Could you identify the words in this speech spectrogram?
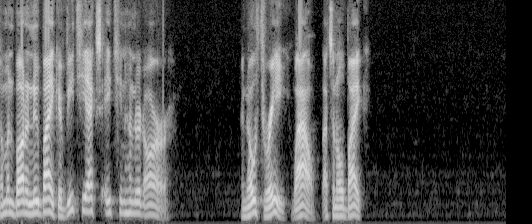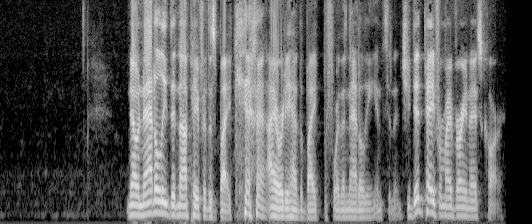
Someone bought a new bike, a VTX 1800R, an 03. Wow, that's an old bike. No, Natalie did not pay for this bike. I already had the bike before the Natalie incident. She did pay for my very nice car.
